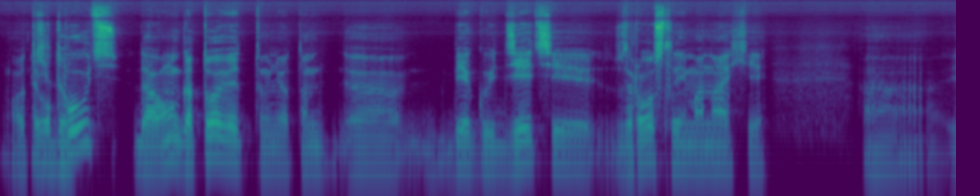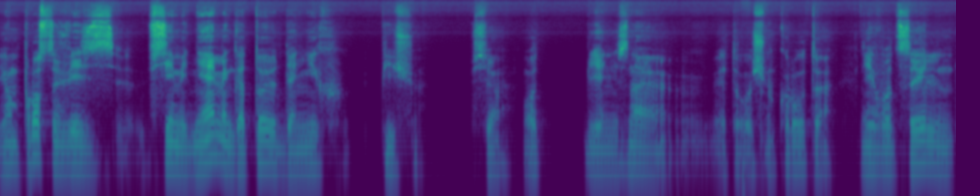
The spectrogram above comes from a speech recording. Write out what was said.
Вот его Еду. путь, да, он готовит, у него там э, бегают дети, взрослые монахи, а, и он просто весь всеми днями готовит для них пищу. Все. Вот я не знаю, это очень круто. Его цель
